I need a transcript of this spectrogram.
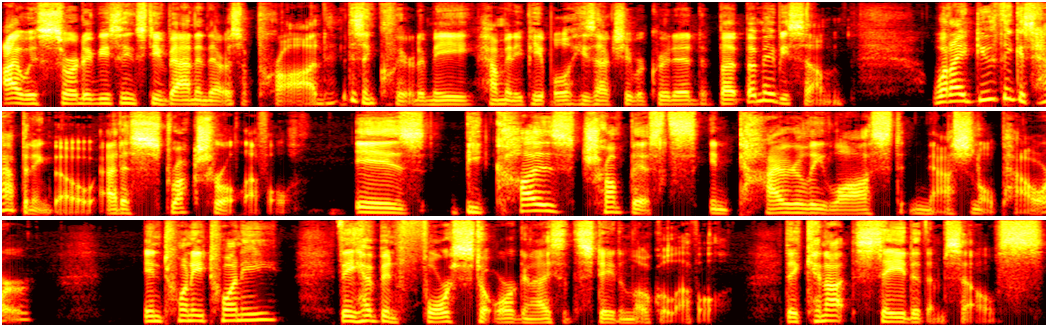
I was sort of using Steve Bannon there as a prod. It isn't clear to me how many people he's actually recruited, but but maybe some. What I do think is happening though at a structural level is because Trumpists entirely lost national power in 2020, they have been forced to organize at the state and local level. They cannot say to themselves,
